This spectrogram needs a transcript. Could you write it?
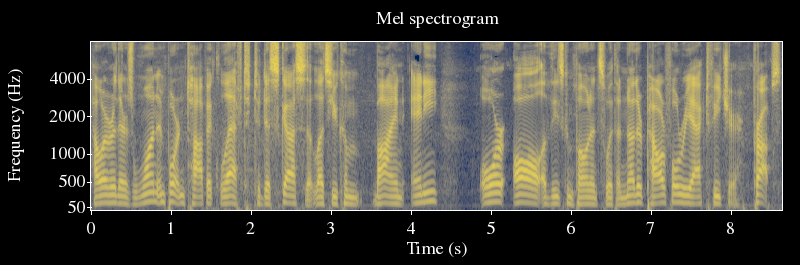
However, there's one important topic left to discuss that lets you combine any or all of these components with another powerful React feature, props.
